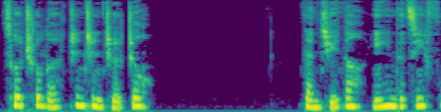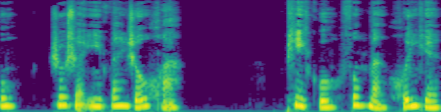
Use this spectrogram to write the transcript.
搓出了阵阵褶皱。感觉到莹莹的肌肤如软玉般柔滑，屁股丰满浑圆。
